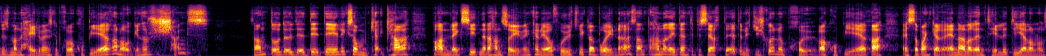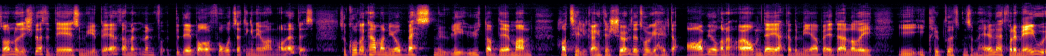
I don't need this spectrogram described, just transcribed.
hvis man hele veien skal prøve å kopiere noen, så har du ikke sjans. Sant? Og det, det, det, er liksom Hva på anleggssiden er det Hans Øyvind kan gjøre for å utvikle Bryne? Sant? Han har identifisert det. Det nytter ikke å prøve å kopiere SR-Bank Arena eller Intility eller noe sånt. og Det er ikke fordi det er så mye bedre, men, men det er bare forutsetningen er jo annerledes. Så hvordan kan man gjøre best mulig ut av det man har tilgang til sjøl? Det tror jeg er helt avgjørende. Om det er i akademiarbeidet eller i, i, i klubbdriften som helhet. For vi er jo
